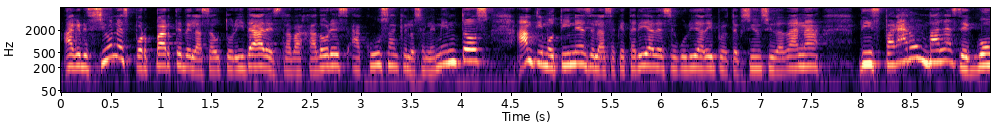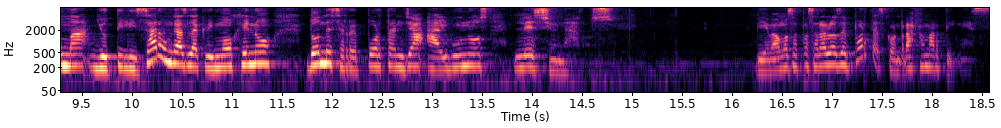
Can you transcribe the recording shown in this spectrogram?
agresiones por parte de las autoridades. Trabajadores acusan que los elementos antimotines de la Secretaría de Seguridad y Protección Ciudadana dispararon balas de goma y utilizaron gas lacrimógeno, donde se reportan ya algunos lesionados. Bien, vamos a pasar a los deportes con Rafa Martínez.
